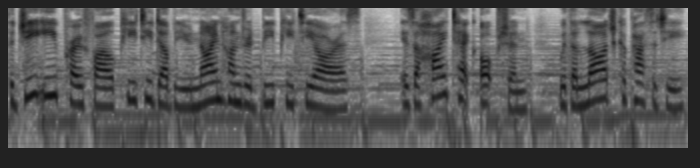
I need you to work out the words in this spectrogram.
the GE Profile PTW 900 BPTRS is a high-tech option with a large capacity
